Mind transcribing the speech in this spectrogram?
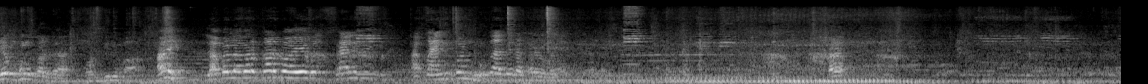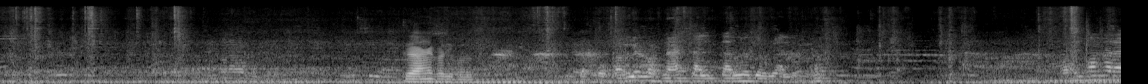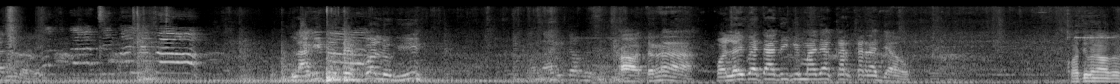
ये फ़ोन करता है हाय लबर लबर कर दो, ये सैलरी। अब पानी कौन ढुका दे रखा है हाँ किराने का बोलो कर ले बस ना चालीस कर ले दो वाले अभी कौन सा राज़ी भाई लागी तो देखो लोगी। हाँ तो ना पहले ही बता दी कि मज़ा कर कर जाओ। कति बनाओ तो।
